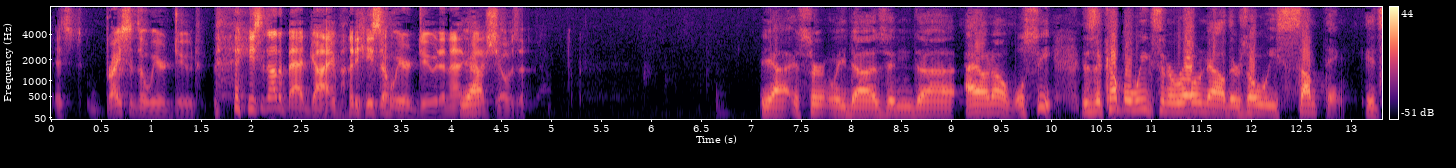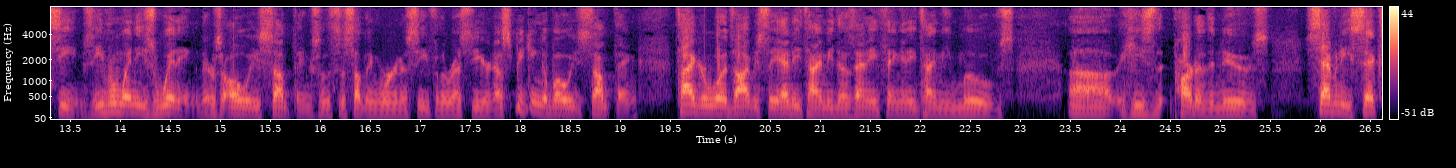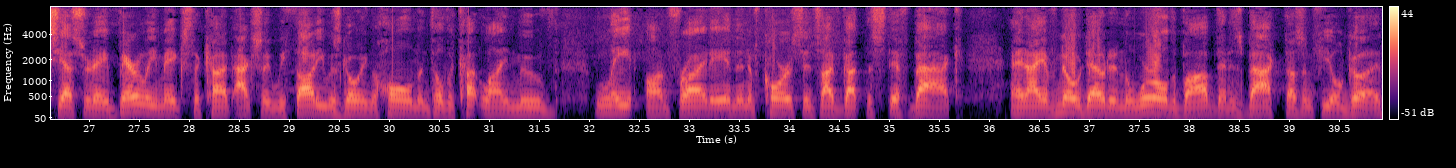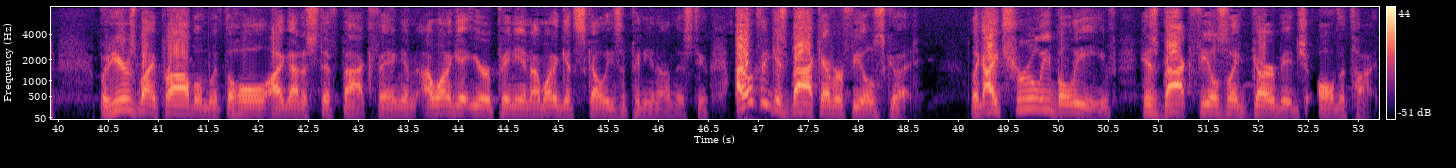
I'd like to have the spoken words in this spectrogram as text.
It's Bryson's a weird dude. he's not a bad guy, but he's a weird dude, and that kind of shows it. Yeah, it certainly does, and uh, I don't know. We'll see. There's a couple weeks in a row now. There's always something It seems. Even when he's winning, there's always something. So this is something we're going to see for the rest of the year. Now, speaking of always something, Tiger Woods, obviously, anytime he does anything, anytime he moves, uh, he's part of the news. 76 yesterday, barely makes the cut. Actually, we thought he was going home until the cut line moved late on Friday. And then, of course, it's I've got the stiff back. And I have no doubt in the world, Bob, that his back doesn't feel good. But here's my problem with the whole I got a stiff back thing. And I want to get your opinion. I want to get Scully's opinion on this too. I don't think his back ever feels good. Like I truly believe his back feels like garbage all the time.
